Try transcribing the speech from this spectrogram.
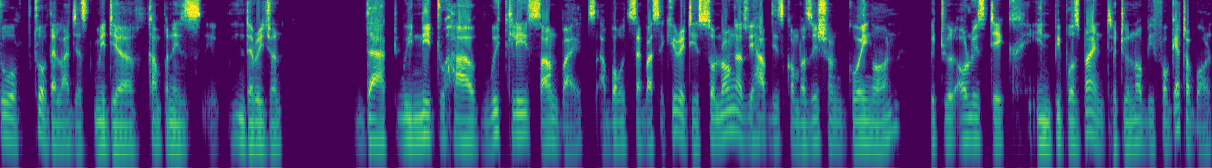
two of, two of the largest media companies in the region that we need to have weekly sound bites about cybersecurity. So long as we have this conversation going on, it will always stick in people's mind. It will not be forgettable.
